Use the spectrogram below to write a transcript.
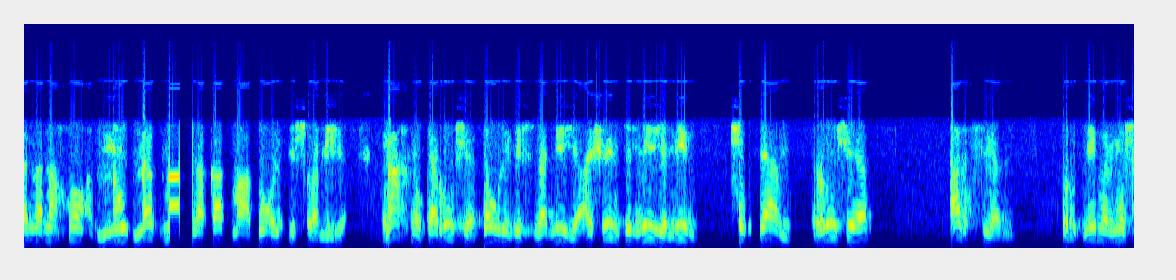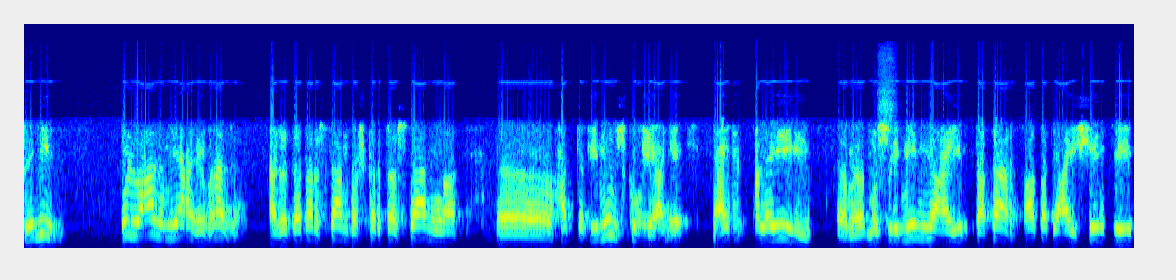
أن نحن نبنى علاقات مع دول إسلامية نحن كروسيا دولة إسلامية 20% من سكان روسيا أسلم من المسلمين. كل العالم يعرف هذا. هذا تترستان بشكرتستان وحتى في موسكو يعني. عدد ملايين مسلمين تتار فقط عايشين في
